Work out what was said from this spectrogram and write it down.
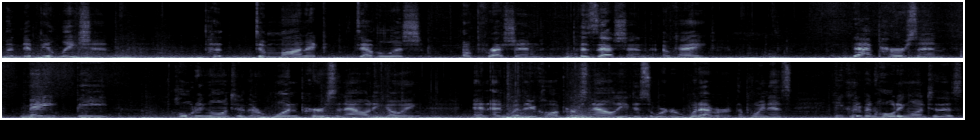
manipulation, demonic, devilish oppression, possession, okay? That person may be holding on to their one personality going, and, and whether you call it personality disorder, whatever. The point is, he could have been holding on to this,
